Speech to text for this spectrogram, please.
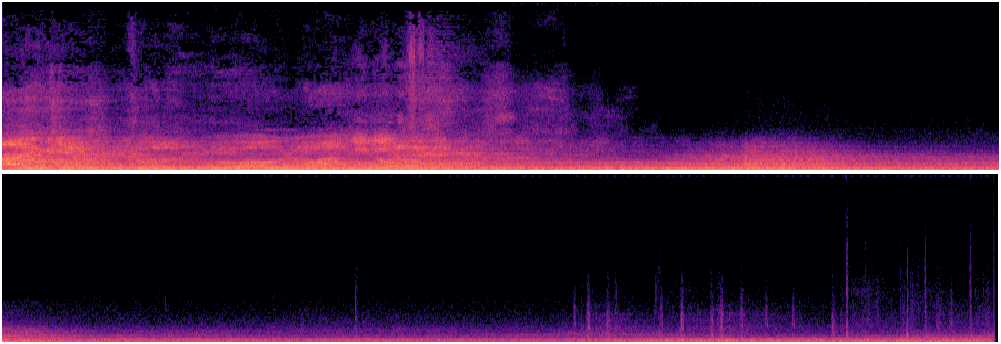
I came for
